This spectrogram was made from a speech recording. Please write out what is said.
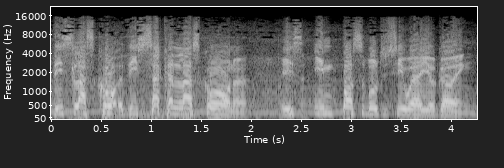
This last cor- this second last corner is impossible to see where you're going.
